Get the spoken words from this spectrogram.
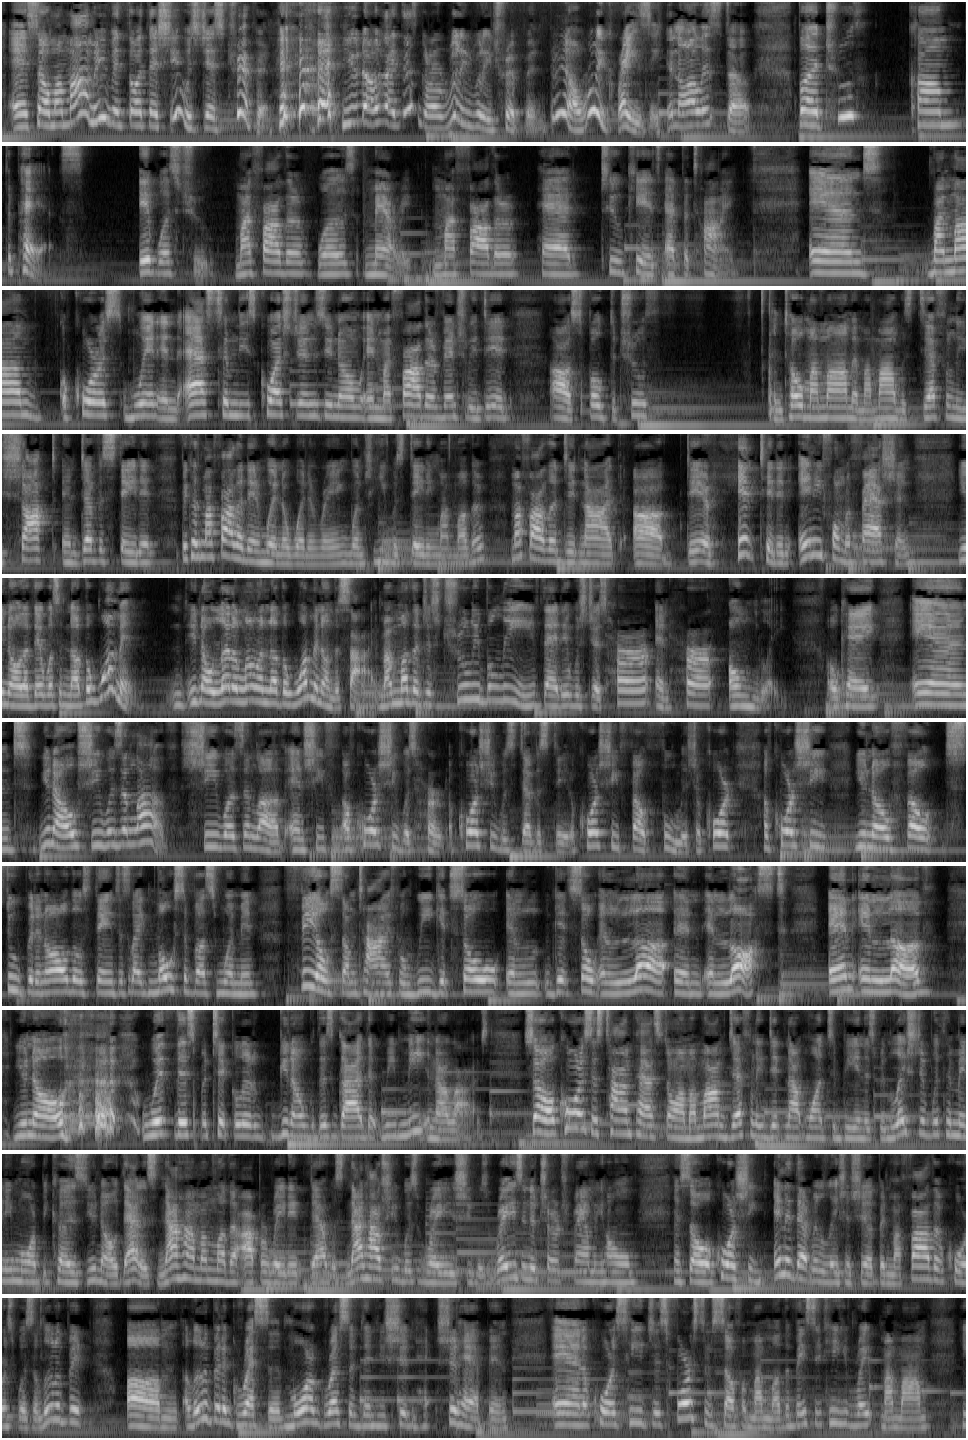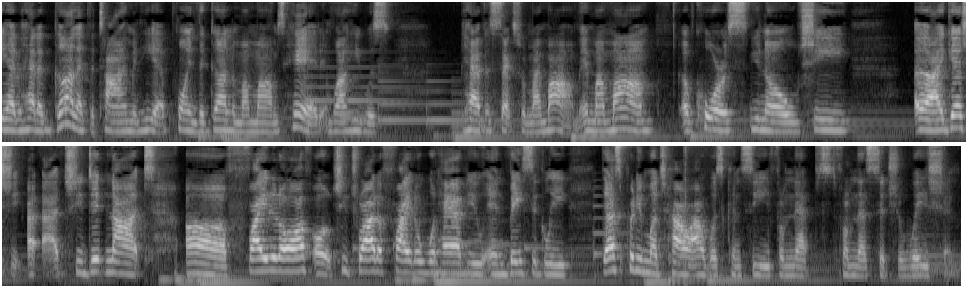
And so my mom even thought that she was just tripping. you know, like this girl really, really tripping, you know, really crazy and all this stuff. But truth come to pass. It was true. My father was married. My father had two kids at the time. And my mom, of course, went and asked him these questions, you know, and my father eventually did uh, spoke the truth and told my mom, and my mom was definitely shocked and devastated because my father didn't wear no wedding ring when he was dating my mother. My father did not uh, dare hint it in any form of fashion, you know, that there was another woman, you know, let alone another woman on the side. My mother just truly believed that it was just her and her only Mm-hmm. okay? And you know she was in love. She was in love. And she of course she was hurt. Of course she was devastated. Of course she felt foolish. Of course of course she you know felt stupid and all those things. It's like most of us women feel sometimes when we get so and get so in love and, and lost and in love you know with this particular you know this guy that we meet in our lives so, of course, as time passed on, my mom definitely did not want to be in this relationship with him anymore because, you know, that is not how my mother operated. That was not how she was raised. She was raised in a church family home. And so, of course, she ended that relationship. And my father, of course, was a little bit, um, a little bit aggressive, more aggressive than he should, ha- should have been. And of course, he just forced himself on my mother. Basically, he raped my mom. He had had a gun at the time and he had pointed the gun to my mom's head while he was having sex with my mom. And my mom, of course, you know, she, uh, I guess she, I, I, she did not uh, fight it off, or she tried to fight or what have you. And basically, that's pretty much how I was conceived from that from that situation.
